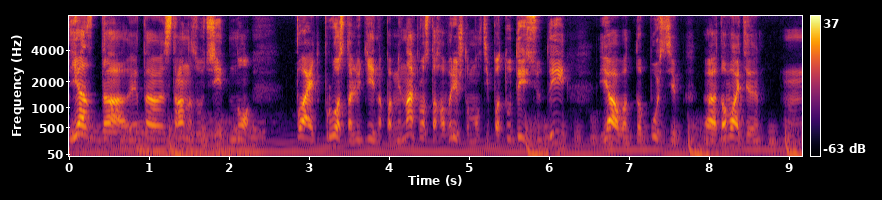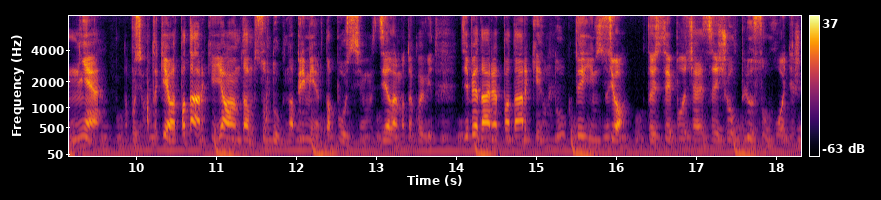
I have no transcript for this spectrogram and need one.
Я, да, это странно звучит, но байт просто людей напоминать, просто говорить, что, мол, типа, туды-сюды, я вот, допустим, э, давайте, мне, допустим, вот такие вот подарки, я вам дам сундук, например, допустим, сделаем вот такой вид, тебе дарят подарки, сундук, ты им все, то есть ты, получается, еще в плюс уходишь.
